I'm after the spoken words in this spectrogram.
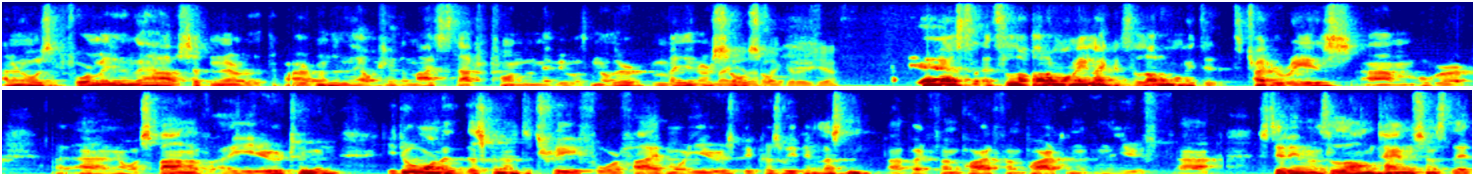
I don't know, is it four million they have sitting there with the department, and they obviously have to match that fund maybe with another million or million, so. So yeah. Yeah, it's, it's, a lot of money. Like it's a lot of money to, to try to raise um, over uh, you know a span of a year or two, and you don't want this going into three, four, five more years because we've been listening about Finn Park, Finn Park, and, and the new uh, stadium. And it's a long time since the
